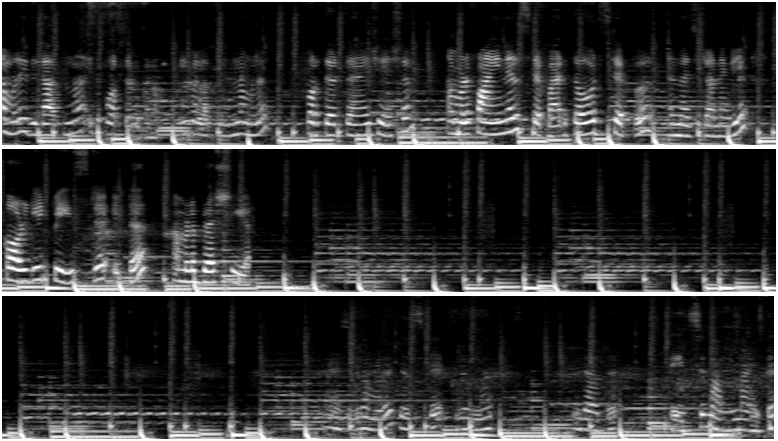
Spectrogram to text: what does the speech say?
നമ്മൾ ഇതിന്റെ അകത്ത് നിന്ന് ഇത് പുറത്തെടുക്കണം. ഈ വെള്ളത്തിൽ നിന്ന് നമ്മൾ പുറത്തെടുത്തതിന് ശേഷം നമ്മുടെ ഫൈനൽ സ്റ്റെപ്പ് തേർഡ് സ്റ്റെപ്പ് എന്ന് വെച്ചിട്ടുണ്ടെങ്കിൽ കോൾഗേറ്റ് പേസ്റ്റ് ഇട്ട് നമ്മൾ ബ്രഷ് ചെയ്യുക തേച്ച് നന്നായിട്ട്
